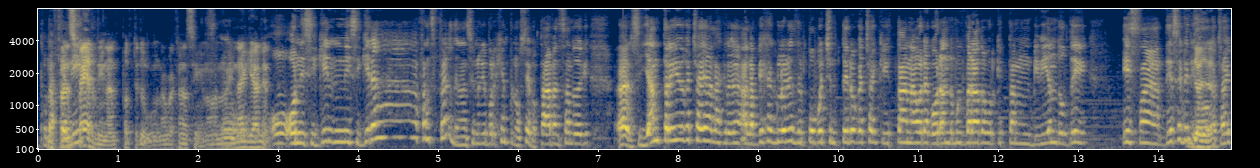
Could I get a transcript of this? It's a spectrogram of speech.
puta La Franz feliz. Ferdinand, ponte tú, una cuestión así, no, no hay nada que darle. O, o ni siquiera ni siquiera Franz Ferdinand, sino que, por ejemplo, no sé, pues estaba pensando de que, a ver, si ya han traído, ¿cachai? A las, a las viejas glorias del pop ochentero, ¿cachai? Que están ahora cobrando muy barato porque están viviendo de esa de ese periodo, Ya, ya. ¿cachai?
